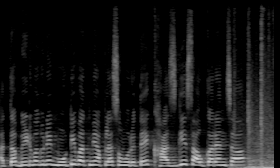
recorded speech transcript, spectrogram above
आता बीडमधून एक मोठी बातमी आपल्यासमोर येते. खासगी सावकारांचा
